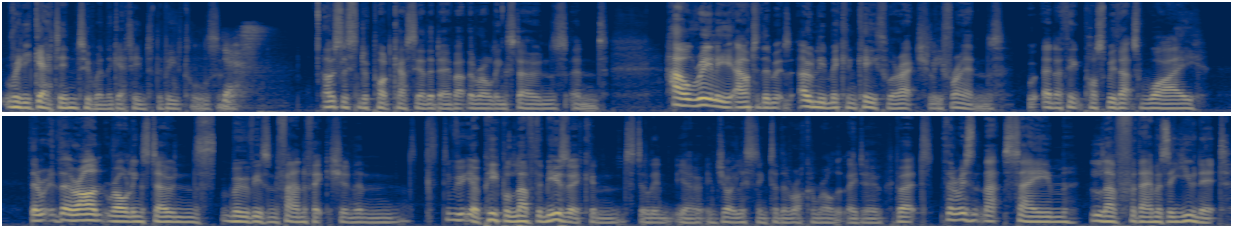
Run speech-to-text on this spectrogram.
really get into when they get into the Beatles. And Yes. I was listening to a podcast the other day about the Rolling Stones and how really out of them it's only Mick and Keith were actually friends, and I think possibly that's why there there aren't Rolling Stones movies and fan fiction, and you know people love the music and still in, you know enjoy listening to the rock and roll that they do. But there isn't that same love for them as a unit.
